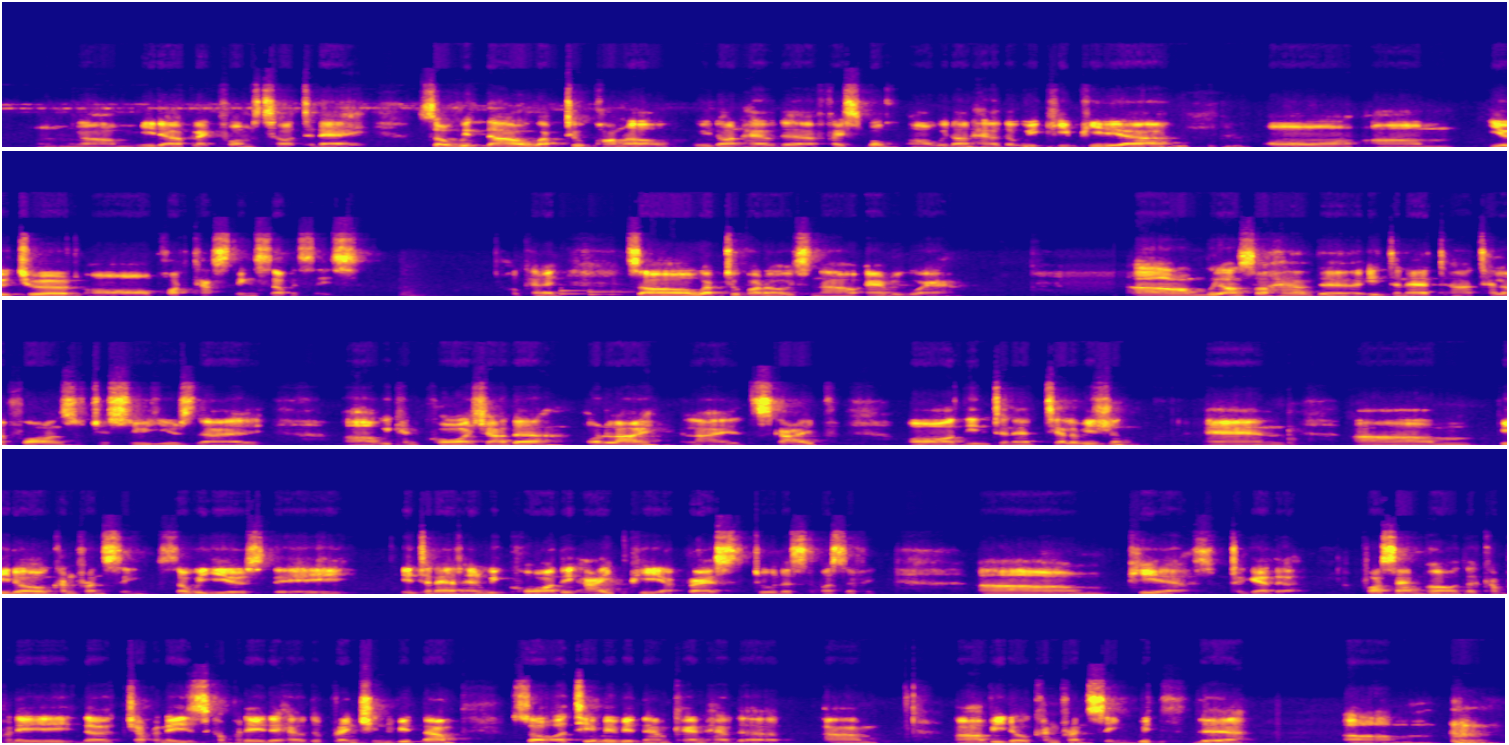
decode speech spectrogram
um, media platforms today So without Web 2.0, we don't have the Facebook or we don't have the Wikipedia or um, YouTube or podcasting services. Okay, so Web 2.0 is now everywhere. Um, we also have the internet uh, telephones, as you use the, uh, we can call each other online, like Skype, or the internet television, and um, video conferencing. So we use the internet and we call the IP address to the specific um, peers together. For example, the company, the Japanese company, they have the branch in Vietnam. So a team in Vietnam can have the um, uh, video conferencing with the um,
